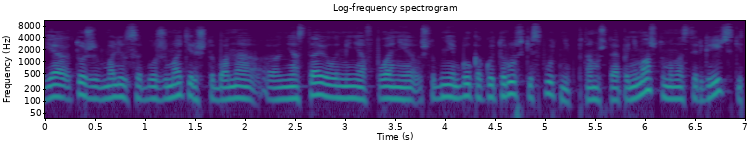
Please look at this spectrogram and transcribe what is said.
Я тоже молился Божьей Матери, чтобы она э, не оставила меня в плане, чтобы мне был какой-то русский спутник, потому что я понимал, что монастырь греческий,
